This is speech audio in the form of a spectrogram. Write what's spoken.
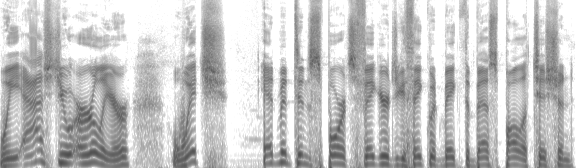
We asked you earlier which Edmonton sports figure do you think would make the best politician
